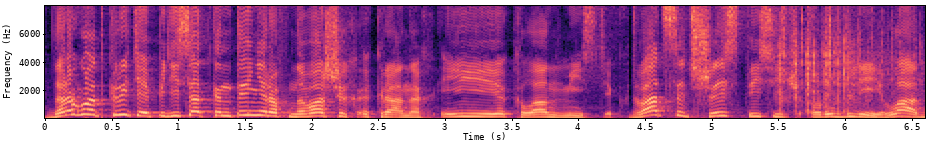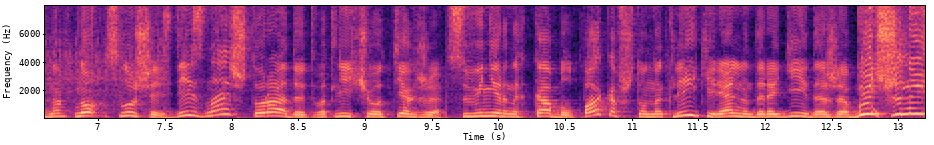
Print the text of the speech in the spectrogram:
Дорогое открытие, 50 контейнеров на ваших экранах и клан Мистик. 26 тысяч рублей, ладно. Но, слушай, здесь знаешь, что радует, в отличие от тех же сувенирных кабл-паков, что наклейки реально дорогие, даже обычные.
